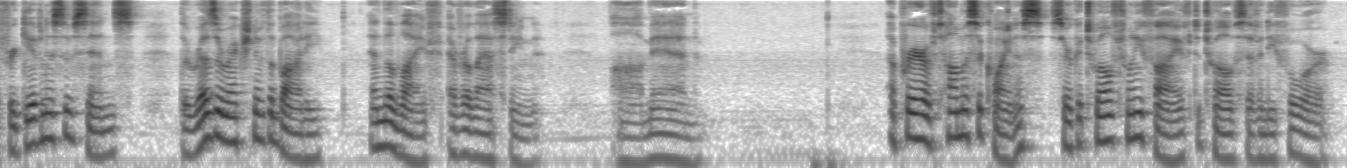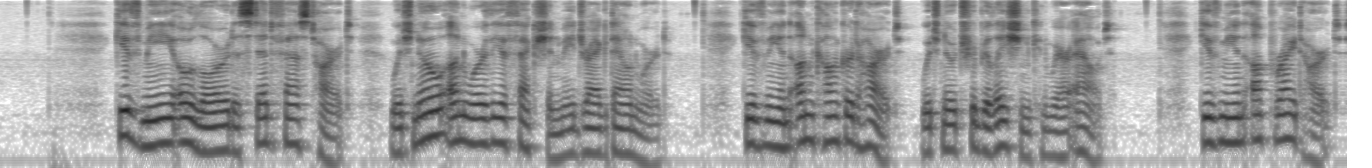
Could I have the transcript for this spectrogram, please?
the forgiveness of sins, the resurrection of the body, and the life everlasting. Amen. A prayer of Thomas Aquinas, circa 1225 to 1274. Give me, O Lord, a steadfast heart which no unworthy affection may drag downward. Give me an unconquered heart, which no tribulation can wear out. Give me an upright heart,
